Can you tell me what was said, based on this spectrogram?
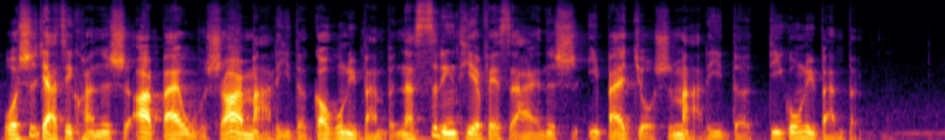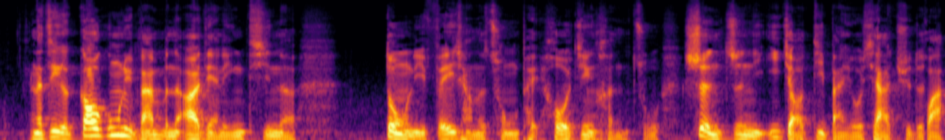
我试驾这款呢是二百五十二马力的高功率版本，那四零 TFSI 呢是一百九十马力的低功率版本。那这个高功率版本的二点零 T 呢，动力非常的充沛，后劲很足，甚至你一脚地板油下去的话，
